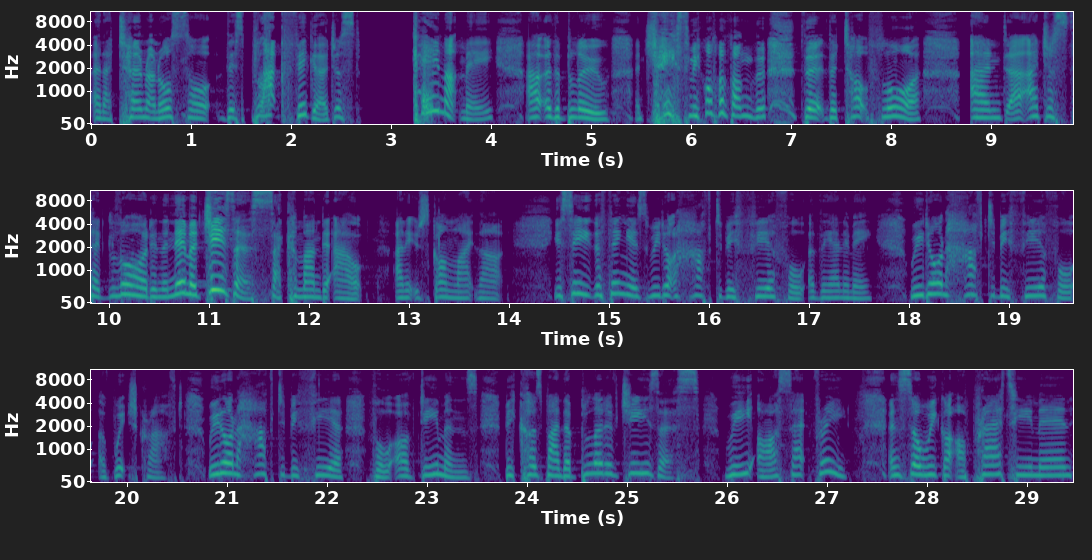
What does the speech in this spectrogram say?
and I turned around. Also, this black figure just came at me out of the blue and chased me all along the, the, the top floor. And uh, I just said, Lord, in the name of Jesus, I command it out. And it's gone like that. You see, the thing is, we don't have to be fearful of the enemy. We don't have to be fearful of witchcraft. We don't have to be fearful of demons because by the blood of Jesus, we are set free. And so we got our prayer team in,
